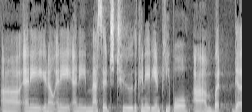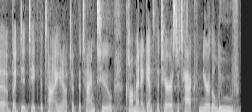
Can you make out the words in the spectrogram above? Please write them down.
uh, any, you know, any any message to the Canadian people, um, but the, but did take the time, you know, took the time to comment against the terrorist attack near the Louvre,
